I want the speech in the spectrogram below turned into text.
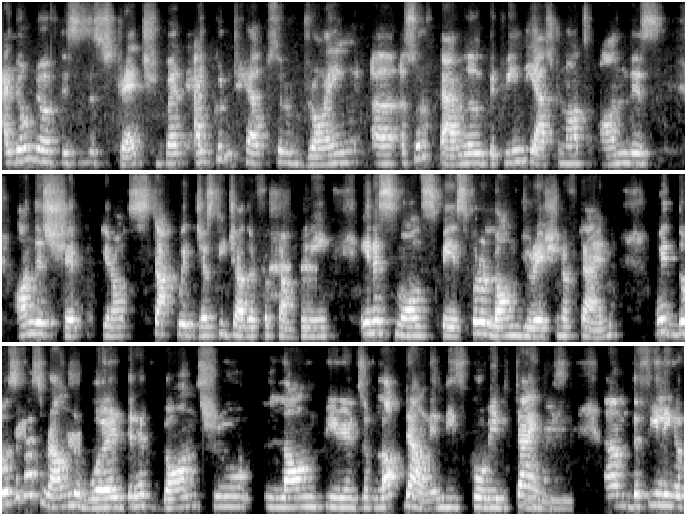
I don't know if this is a stretch, but I couldn't help sort of drawing a, a sort of parallel between the astronauts on this on this ship, you know, stuck with just each other for company in a small space for a long duration of time, with those of us around the world that have gone through long periods of lockdown in these COVID times, mm-hmm. um, the feeling of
